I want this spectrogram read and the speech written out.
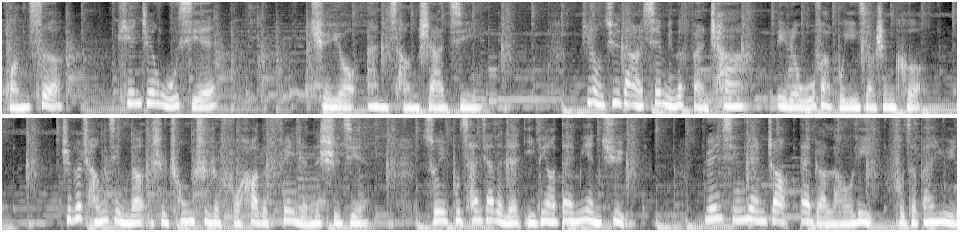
黄色，天真无邪。却又暗藏杀机，这种巨大而鲜明的反差令人无法不印象深刻。整个场景呢是充斥着符号的非人的世界，所以不参加的人一定要戴面具。圆形面罩代表劳力，负责搬运；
